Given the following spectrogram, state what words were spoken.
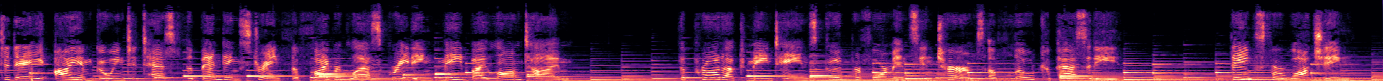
Today, I am going to test the bending strength of fiberglass grating made by Longtime. The product maintains good performance in terms of load capacity. Thanks for watching.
